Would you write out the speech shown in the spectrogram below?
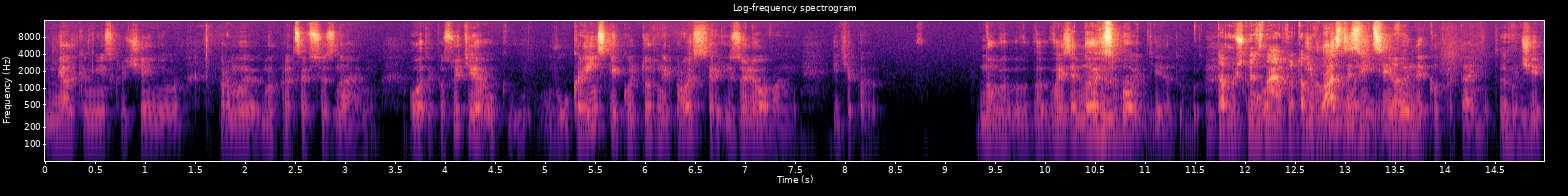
мелкими ісключеннями. Про ми, ми про це все знаємо. От, і по суті, ук- український культурний простір ізольований. І, типу, ну, ви- ви, ви зі мною згодні, я думаю. Та ми ж не От. знаємо, хто там І власне говорить, звідси і да. виникло питання. Типу, чи,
